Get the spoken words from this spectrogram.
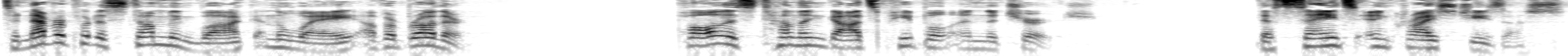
to never put a stumbling block in the way of a brother? Paul is telling God's people in the church, the saints in Christ Jesus,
